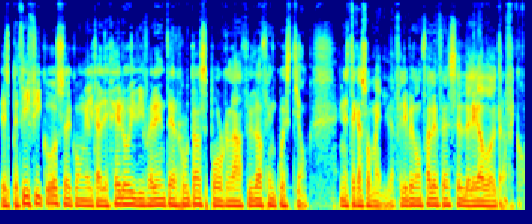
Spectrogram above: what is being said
específicos eh, con el callejero y diferentes rutas por la ciudad en cuestión. En este caso Mérida. Felipe González es el delegado de tráfico.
